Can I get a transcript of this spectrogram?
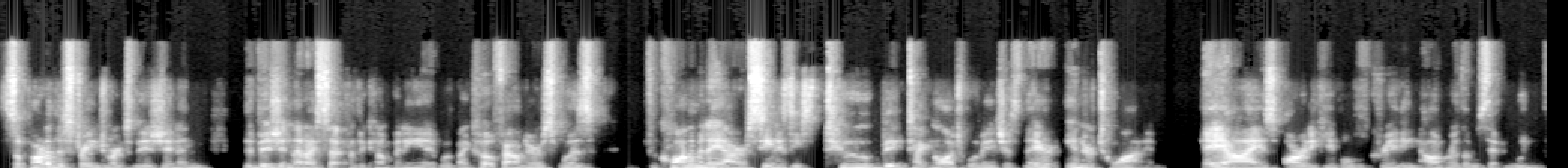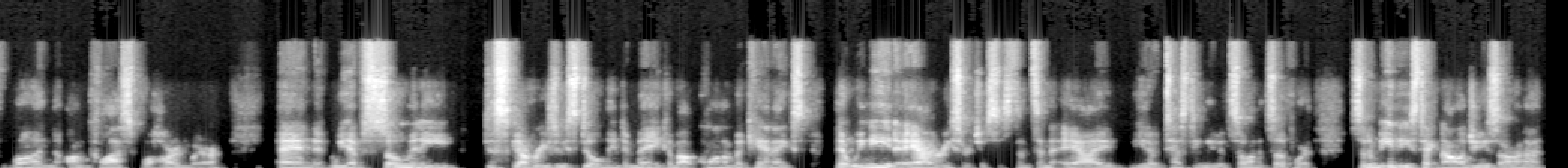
So, part of the StrangeWorks vision and the vision that I set for the company with my co founders was quantum and AI are seen as these two big technological advantages. They're intertwined. AI is already capable of creating algorithms that wouldn't run on classical hardware. And we have so many discoveries we still need to make about quantum mechanics that we need AI research assistance and AI, you know, testing and so on and so forth. So to me, these technologies are on a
